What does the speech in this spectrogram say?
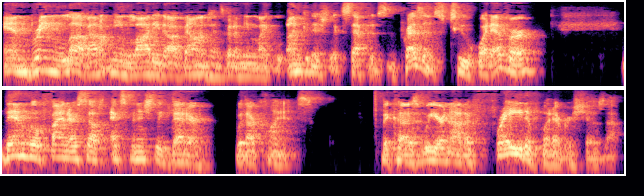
and bring love, I don't mean la-di-da Valentine's, but I mean like unconditional acceptance and presence to whatever, then we'll find ourselves exponentially better with our clients because we are not afraid of whatever shows up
